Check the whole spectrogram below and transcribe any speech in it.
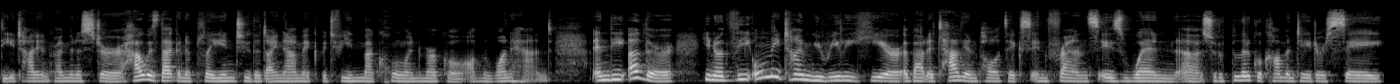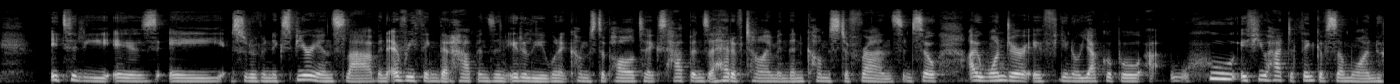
the Italian prime minister, how is that going to play into the dynamic between Macron and Merkel on the one hand? And the other, you know, the only time we really hear about Italian politics in France is when uh, sort of political commentators say Italy is a sort of an experience lab and everything that happens in Italy when it comes to politics happens ahead of time and then comes to France. And so I wonder if, you know, Jacopo, who, if you had to think of someone,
